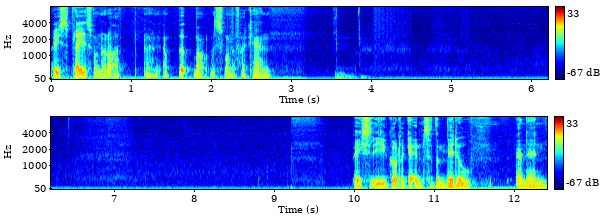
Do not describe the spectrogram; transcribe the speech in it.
I used to play this one and I've, I've bookmarked this one if I can. Basically, you've got to get into the middle, and then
